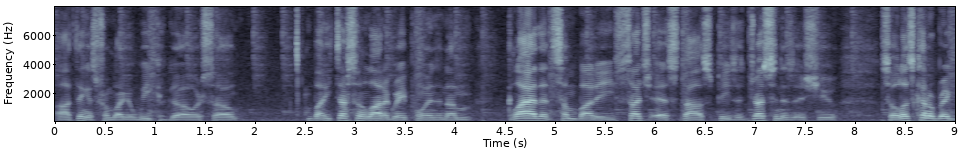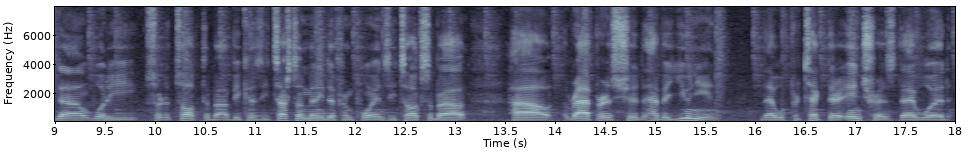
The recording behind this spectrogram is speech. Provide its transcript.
Uh, I think it's from like a week ago or so. But he touched on a lot of great points, and I'm glad that somebody such as Styles P is addressing this issue. So let's kind of break down what he sort of talked about because he touched on many different points. He talks about how rappers should have a union that will protect their interests, that would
